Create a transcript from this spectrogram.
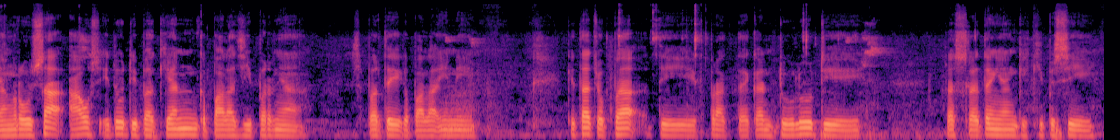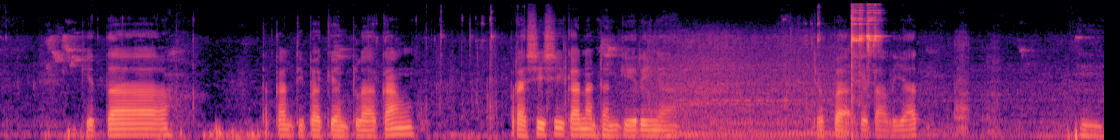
yang rusak aus itu di bagian kepala zippernya seperti kepala ini. Kita coba dipraktekkan dulu di resleting yang gigi besi. Kita tekan di bagian belakang presisi kanan dan kirinya. Coba kita lihat. Hmm,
